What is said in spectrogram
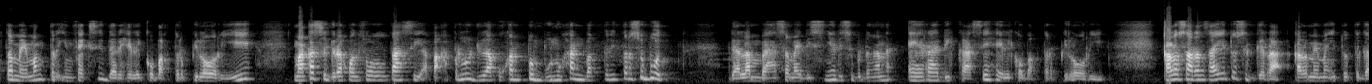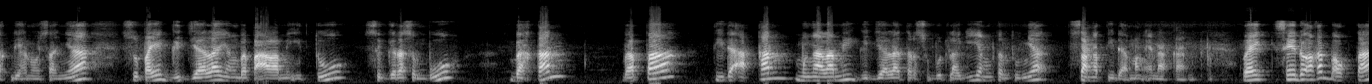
Okta memang terinfeksi dari Helicobacter pylori, maka segera konsultasi apakah perlu dilakukan pembunuhan bakteri tersebut. Dalam bahasa medisnya disebut dengan eradikasi Helicobacter pylori. Kalau saran saya itu segera, kalau memang itu tegak diagnosanya, supaya gejala yang Bapak alami itu segera sembuh, bahkan Bapak tidak akan mengalami gejala tersebut lagi yang tentunya sangat tidak mengenakan. Baik, saya doakan Pak Okta,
